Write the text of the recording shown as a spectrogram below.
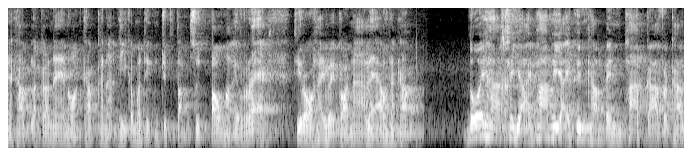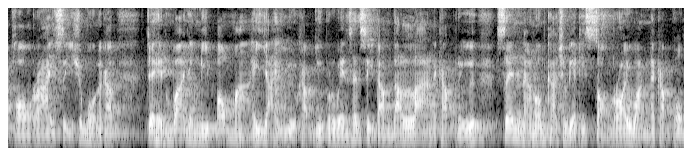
นะครับแล้วก็แน่นอนครับขณะนี้ก็มาถึงจุดต่ำสุดเป้าหมายแรก ที่เราให้ไว้ก่อนหน้าแล้วนะครับโดยหากขยายภาพให้ใหญ่ขึ้นครับ เป็นภาพกราฟราคาทองราย 4 ชั่วโมงนะครับ จะเห็นว่ายังมีเป้าหมายใหญ่อยู่ครับ อยู่บริเวณเส้นสีดำด้านล่างนะครับ หรือเส้นแนวโน้มค่าเฉลี่ยที่ 200 วันนะครับผม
